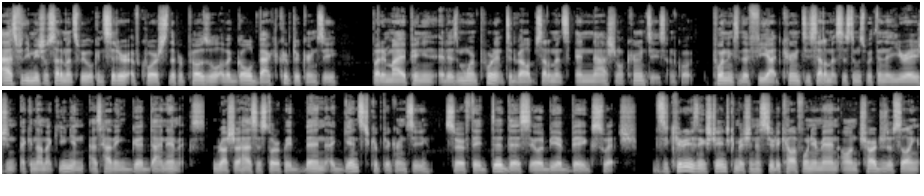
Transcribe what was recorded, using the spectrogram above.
As for the mutual settlements, we will consider, of course, the proposal of a gold backed cryptocurrency but in my opinion, it is more important to develop settlements in national currencies, unquote, pointing to the fiat currency settlement systems within the Eurasian Economic Union as having good dynamics. Russia has historically been against cryptocurrency, so if they did this, it would be a big switch. The Securities and Exchange Commission has sued a California man on charges of selling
